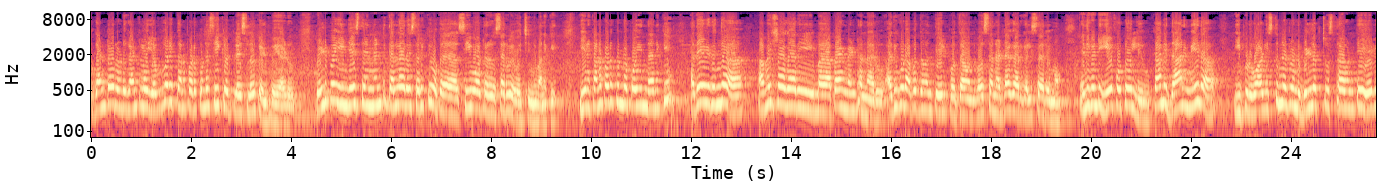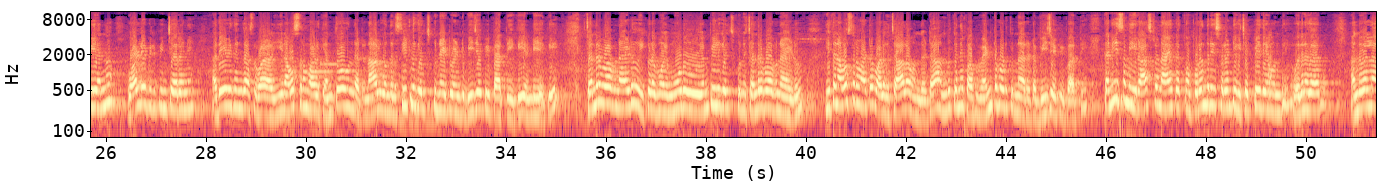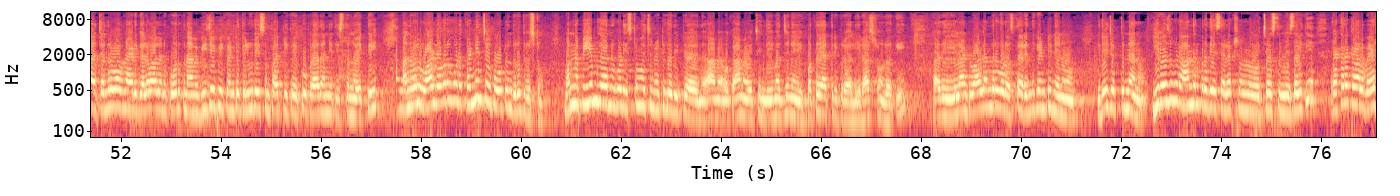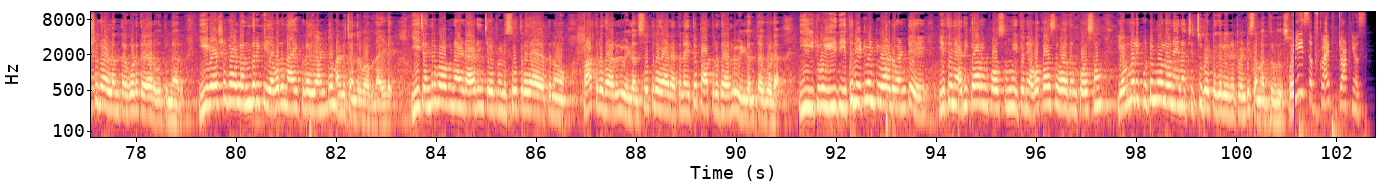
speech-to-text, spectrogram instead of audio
ఒక గంట రెండు గంటలో ఎవ్వరికి కనపడకుండా సీక్రెట్ ప్లేస్లోకి వెళ్ళిపోయాడు. వెళ్ళిపోయి ఏం చేస్తే ఏంటంటే తెల్లారేసరికి ఒక సీ వాటర్ సర్వే వచ్చింది మనకి. ఈయన కనపడకుండా పోయిన దానికి అదేవిధంగా అమిత్ షా గారి అపాయింట్మెంట్ అన్నారు. అది కూడా అబద్ధం అని తేలిపోతా ఉంది. బహుశా నడ్డా గారు కలిశారేమో. ఎందుకంటే ఏ ఫోటోలు లేవు. కానీ దాని మీద ఇప్పుడు వాళ్ళు ఇస్తున్నటువంటి బిల్డప్ చూస్తూ ఉంటే ఏబిఎన్ వాళ్ళే పిలిపించారని అదేవిధంగా అసలు ఈయన అవసరం వాళ్ళకి ఎంతో ఉందట. నాలుగు వందల సీట్లు గెలుచుకునేటువంటి బీజేపీ పార్టీకి ఎన్డీఏకి. చంద్రబాబు నాయుడు ఇక్కడ మూడు ఎంపీలు గెలుచుకున్న చంద్రబాబు నాయుడు ఇతని అవసరం అట వాళ్ళకి చాలా ఉందట. అందుకనే పాపం వెంటబడుతున్నారట బీజేపీ పార్టీ. కనీసం ఈ రాష్ట్ర నాయకత్వం పురంధరీశ్వరంటే ఇక చెప్పేదేముంది? వదిన గారు? అందువలన చంద్రబాబు నాయుడు గెలవాలని కోరుకున్న ఆమె బీజేపీ కంటే తెలుగుదేశం పార్టీకి ఎక్కువ ప్రాధాన్యత ఇస్తున్న వ్యక్తి. అందువల్ల వాళ్ళెవరు కూడా ఖండించకపోవటం దురదృష్టం. మొన్న పిఎం గారిని కూడా ఇష్టం వచ్చినట్టుగా తిట్ట ఆమె ఒక ఆమె వచ్చింది ఈ మధ్యనే కొత్త యాత్రికురాలి ఈ రాష్ట్రంలోకి. అది ఇలాంటి వాళ్ళందరూ కూడా వస్తారు. ఎందుకంటే నేను ఇదే చెప్తున్నాను. ఈ రోజు కూడా ఆంధ్రప్రదేశ్ ఎలక్షన్లు వచ్చేస్తుండేసరికి రకరకాల వేషగాళ్ళంతా కూడా తయారవుతున్నారు. ఈ వేషగాళ్ళందరికీ ఎవరు నాయకుడయ్యా అంటే మళ్ళీ చంద్రబాబు నాయుడే. ఈ చంద్రబాబు నాయుడు ఆడించేటువంటి సూత్రధారతను పాత్రధారులు వీళ్ళని. సూత్రధారి అతనైతే పాత్రధారులు వీళ్ళంతా కూడా. ఈ ఇటు ఇది ఇతను ఎటువంటి వాడు అంటే ఇతని అధికారం కోసం ఇతని అవకాశవాదం కోసం ఎవరి కుటుంబంలోనైనా చిచ్చు పెట్టగలిగినటువంటి సమర్థుడు. స్వయం సబ్స్క్రైబ్ subscribe dot.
